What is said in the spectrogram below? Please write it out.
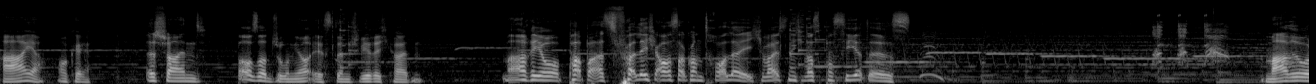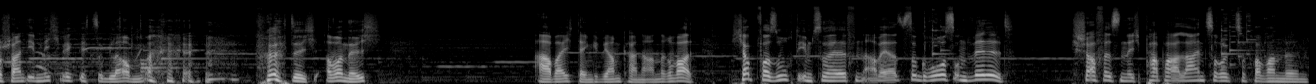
Ah ja, okay. Es scheint, Bowser Jr. ist in Schwierigkeiten. Mario, Papa ist völlig außer Kontrolle. Ich weiß nicht, was passiert ist. Mario scheint ihm nicht wirklich zu glauben. Würde ich, aber nicht. Aber ich denke, wir haben keine andere Wahl. Ich habe versucht, ihm zu helfen, aber er ist so groß und wild. Ich schaffe es nicht, Papa allein zurückzuverwandeln.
